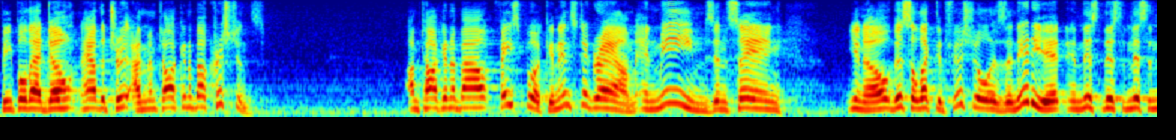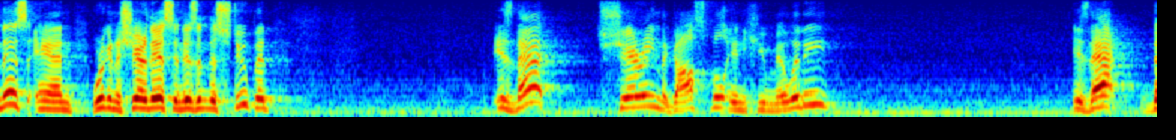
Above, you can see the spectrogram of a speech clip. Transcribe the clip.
people that don't have the truth. I'm talking about Christians. I'm talking about Facebook and Instagram and memes and saying, you know, this elected official is an idiot and this, this, and this, and this, and we're going to share this, and isn't this stupid? Is that sharing the gospel in humility? Is that, the,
